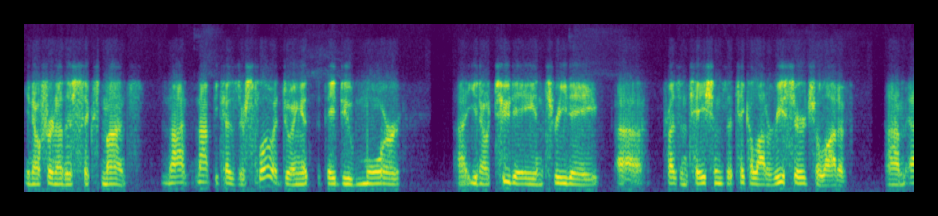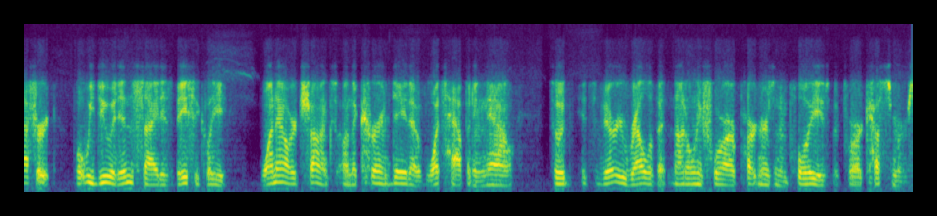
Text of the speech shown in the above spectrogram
you know, for another six months. Not not because they're slow at doing it, but they do more, uh, you know, two day and three day uh, presentations that take a lot of research, a lot of um, effort. What we do at Insight is basically one hour chunks on the current data of what's happening now. So it, it's very relevant not only for our partners and employees, but for our customers.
